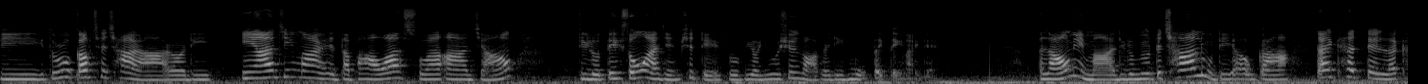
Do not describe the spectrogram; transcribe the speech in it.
ဒီသူတို့ကောက်ချက်ချတာကတော့ဒီအင်အားကြီးမားတဲ့တဘာဝစွမ်းအားကြောင့် ဒီလိုတိတ်ဆုံးလာခြင်းဖြစ်တယ်ဆိုပြီးတော့ရိုးရှင်းစွာပဲဒီမှုပိတ်သိမ်းလိုက်တယ်အလောင်းနေမှာဒီလိုမျိုးတခြားလူတယောက်ကတိုက်ခတ်တဲ့လက္ခ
